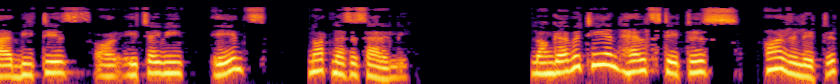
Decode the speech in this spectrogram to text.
ڈائبیٹیز اور H I V AIDS not necessarily long health status are related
